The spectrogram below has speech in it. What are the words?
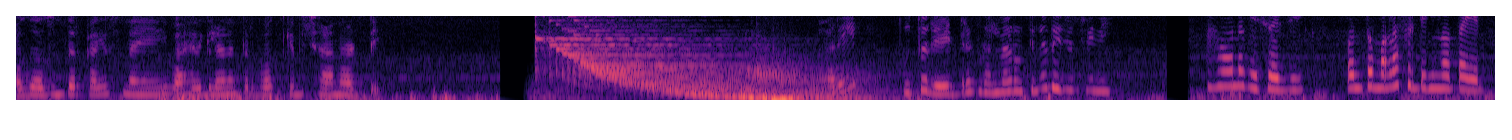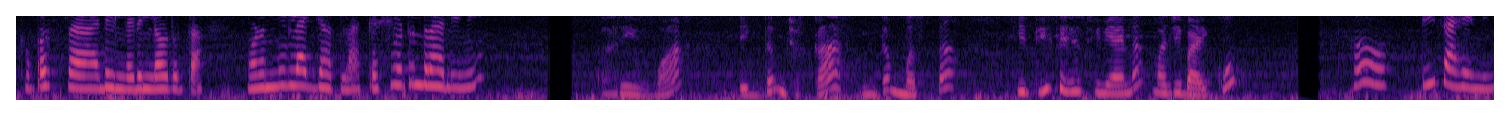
अगं अजून तर काहीच नाही. बाहेर गेल्यानंतर बघ किती छान वाटते. अरे तू तर रेड ड्रेस घालणार होती ना तेजस्विनी. हो ना किशोरजी पण तो मला फिटिंग नव्हता येत. खूपच ढिल्ला ढिल्ला होत होता. म्हणून मी ब्लॅक घातला. कशी वाटून राहिली मी? अरे वा एकदम झकास एकदम मस्त. ही तीच तेजस्विनी आहे ना माझी बायको? हो तीच आहे मी.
